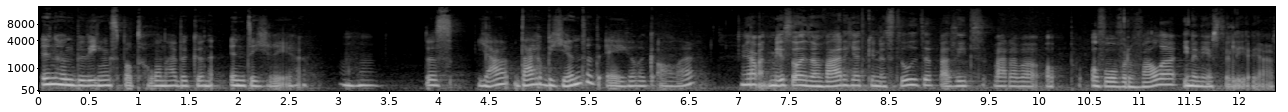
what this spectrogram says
in hun bewegingspatroon hebben kunnen integreren. Mm -hmm. Dus ja, daar begint het eigenlijk al. Hè? Ja, want meestal is een vaardigheid kunnen stilzitten pas iets waar we op of overvallen in een eerste leerjaar.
